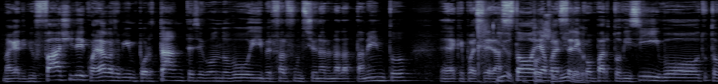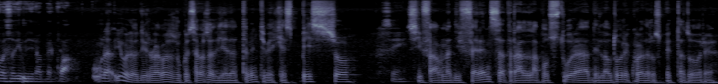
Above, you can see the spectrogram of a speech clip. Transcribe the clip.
magari più facile, qual è la cosa più importante secondo voi per far funzionare un adattamento, eh, che può essere la Io storia, può essere dire- il comparto visivo, tutto questo tipo di robe qua. Una- io volevo dire una cosa su questa cosa degli adattamenti perché spesso Sì. si fa una differenza tra la postura dell'autore e quella dello spettatore.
